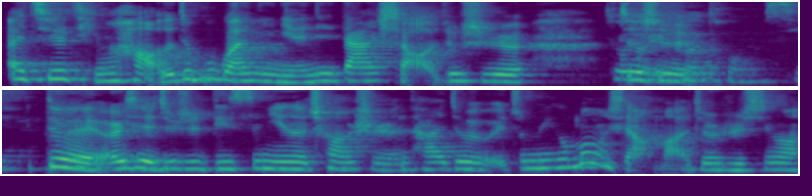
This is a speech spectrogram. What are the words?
哎，其实挺好的，就不管你年纪大小，就是就是童心，对，而且就是迪士尼的创始人，他就有这么一个梦想嘛，就是希望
